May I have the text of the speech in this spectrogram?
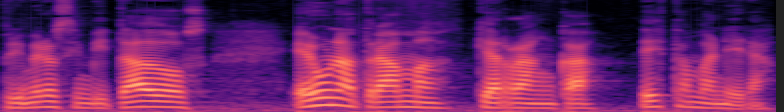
primeros invitados, en una trama que arranca de esta manera.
